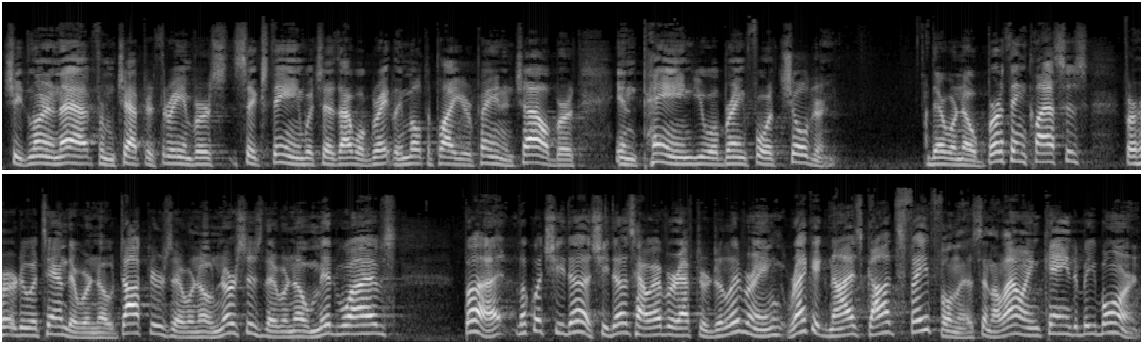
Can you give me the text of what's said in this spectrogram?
She'd learned that from chapter 3 and verse 16, which says, I will greatly multiply your pain in childbirth. In pain, you will bring forth children. There were no birthing classes for her to attend. There were no doctors, there were no nurses, there were no midwives. But look what she does. She does, however, after delivering, recognize God's faithfulness in allowing Cain to be born.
